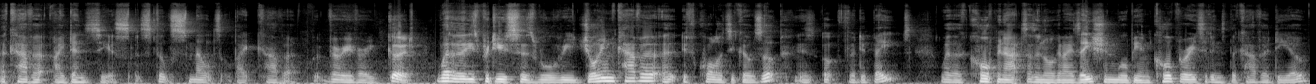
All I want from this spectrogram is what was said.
a cava identity. It still smelt like cava, but very, very good. Whether these producers will rejoin cava uh, if quality goes up is up for debate. Whether Corpinat as an organisation will be incorporated into the Cava DO,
